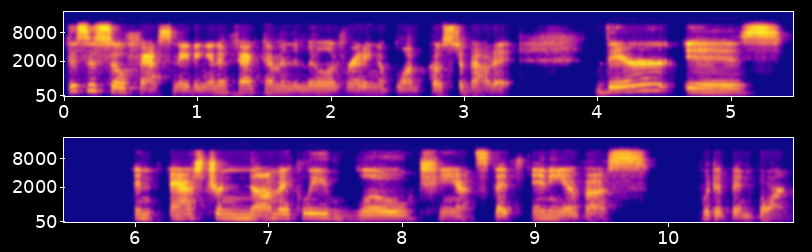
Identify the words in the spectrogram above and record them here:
this is so fascinating. And in fact, I'm in the middle of writing a blog post about it. There is an astronomically low chance that any of us would have been born.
